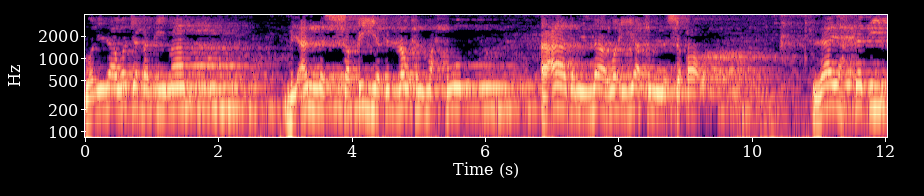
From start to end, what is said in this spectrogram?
ولذا وجب الإيمان بأن الشقي في اللوح المحفوظ أعاذني الله وإياكم من الشقاوة. لا يهتدي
